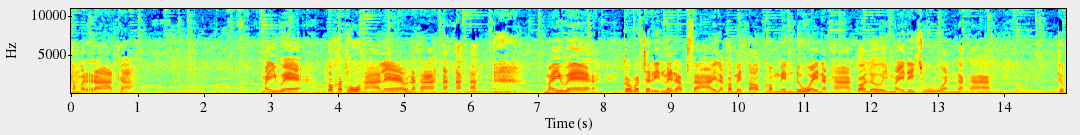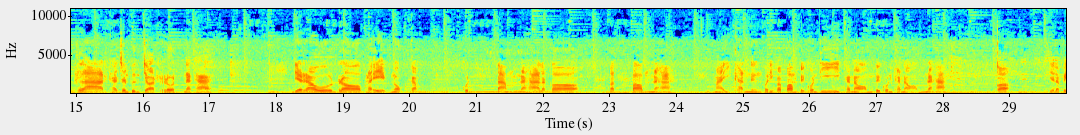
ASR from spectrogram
ธรรมราชค่ะ ไม่แวะ ก็เขาโทรหาแล้วนะคะ ไม่แวะ ก็วัชรินไม่รับสายแล้วก็ไม่ตอบคอมเมนต์ด้วยนะคะ ก็เลยไม่ได้ชวนนะคะ เธอพลาดค่ะ ฉันเพิ่งจอดรถนะคะ เดี๋ยวเรารอพระเอกนกกับ ตั้มนะคะ แล้วก็ป้าป้อมนะคะ มาอีกคันหนึ่งพอดีป้าป้อมเป็นคนที่ขนอมเป็นคนขนอมนะคะ ก็เดี๋ยวเราไป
